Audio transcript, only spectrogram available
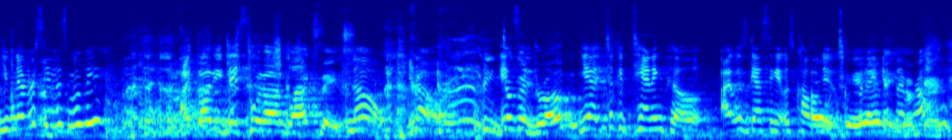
You've never seen this movie? I thought he just put on blackface. No, no. He took It's a drug? Yeah, he took a tanning pill. I was guessing it was called Oh, nuke, but I guess tanning. I'm Okay. wrong.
